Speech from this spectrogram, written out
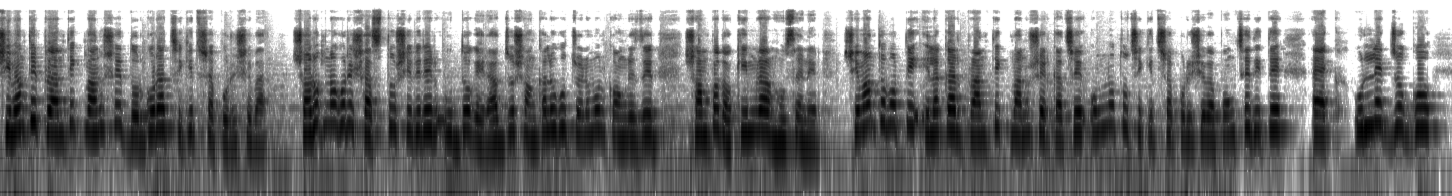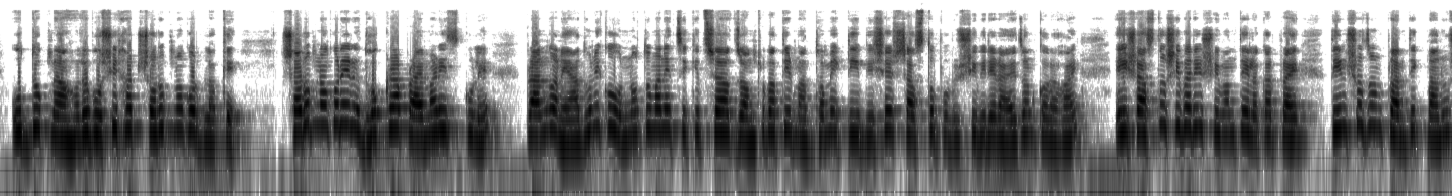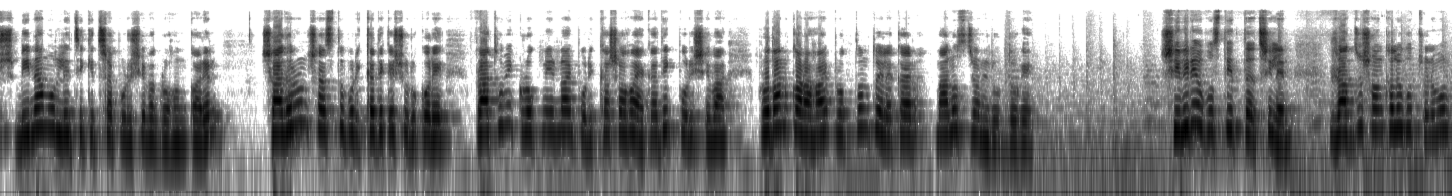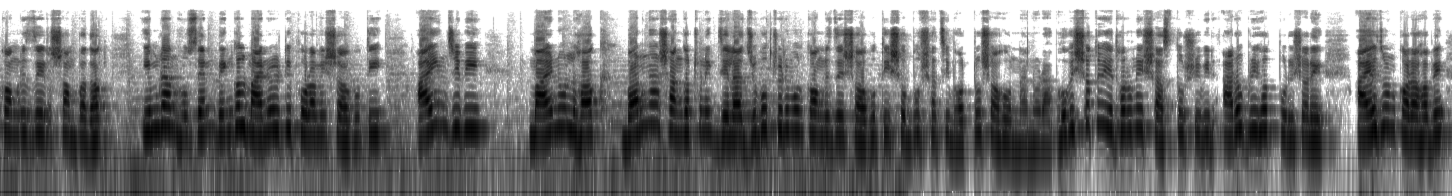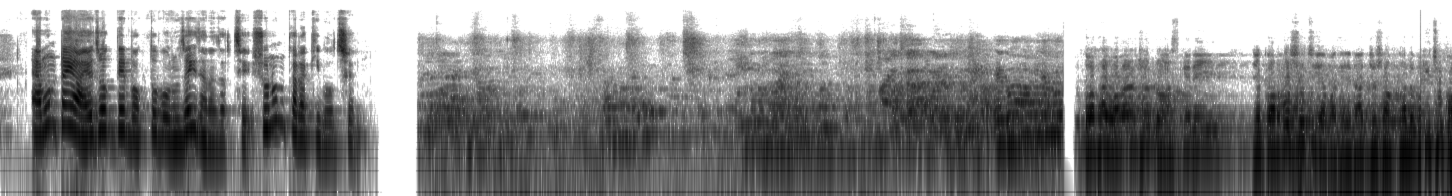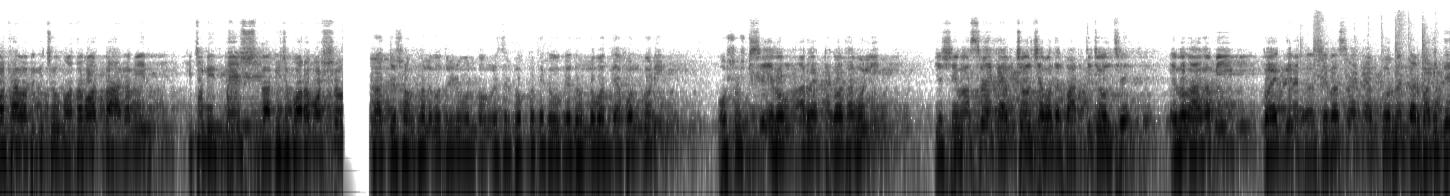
সীমান্তের প্রান্তিক মানুষের দোরগোড়ার চিকিৎসা পরিষেবা। সড়কনগরে স্বাস্থ্য শিবিরের উদ্যোগে রাজ্য সংখ্যালঘু তৃণমূল কংগ্রেসের সম্পাদক ইমরান হোসেনের সীমান্তবর্তী এলাকার প্রান্তিক মানুষের কাছে উন্নত চিকিৎসা পরিষেবা পৌঁছে দিতে এক উল্লেখযোগ্য উদ্যোগ নেওয়া হলো বসিরহাট স্বরূপনগর ব্লকে। স্বরূপনগরের ধোকরা প্রাইমারি স্কুলে প্রাঙ্গণে আধুনিক ও উন্নত মানের চিকিৎসা যন্ত্রপাতির মাধ্যমে একটি বিশেষ স্বাস্থ্য শিবিরের আয়োজন করা হয়। এই স্বাস্থ্য শিবিরে সীমান্ত এলাকার প্রায় তিনশো জন প্রান্তিক মানুষ বিনামূল্যে চিকিৎসা পরিষেবা গ্রহণ করেন। সাধারণ স্বাস্থ্য পরীক্ষা থেকে শুরু করে প্রাথমিক রোগ নির্ণয় পরীক্ষা সহ একাধিক পরিষেবা প্রদান করা হয় প্রত্যন্ত এলাকার মানুষজনের উদ্যোগে। শিবিরে উপস্থিত ছিলেন রাজ্য সংখ্যালঘু তৃণমূল কংগ্রেসের সম্পাদক ইমরান হোসেন, বেঙ্গল মাইনরিটি ফোরামের সভাপতি, আইনজীবী মাইনুল হক, বনগাঁ সাংগঠনিক জেলা যুব তৃণমূল কংগ্রেসের সভাপতি সব্যসাচী ভট্ট সহ অন্যান্যরা। ভবিষ্যতে এ ধরনের স্বাস্থ্য শিবির আরও বৃহৎ পরিসরে আয়োজন করা হবে, এমনটাই আয়োজকদের বক্তব্য অনুযায়ী জানা যাচ্ছে। শুনুন তারা কি বলছেন। কথা বলার জন্য আজকের এই যে কর্মসূচি আমাদের, রাজ্য সংখ্যালঘু, কিছু কথা বা কিছু মতামত বা আগামীর কিছু নির্দেশ বা কিছু পরামর্শ, রাজ্য সংখ্যালঘু তৃণমূল কংগ্রেসের পক্ষ থেকে ওকে ধন্যবাদ জ্ঞাপন করি। অসুস্থ, এবং আরও একটা কথা বলি যে সেবাশ্রয় ক্যাম্প চলছে, আমাদের পার্টি চলছে, এবং আগামী কয়েকদিন সেবাশ্রয় ক্যাম্প করবেন তার বাড়িতে।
